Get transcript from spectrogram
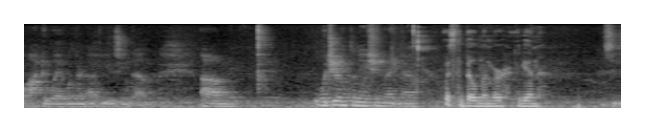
locked away when they're not using them. Um, what's your inclination right now? What's the bill number again? Is it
